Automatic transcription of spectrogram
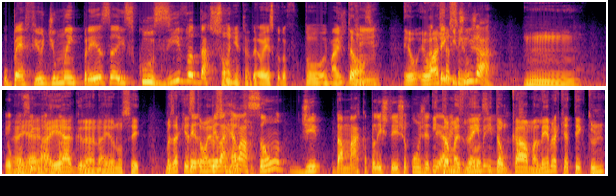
o perfil de uma empresa exclusiva da Sony, entendeu? É isso que eu tô, tô imaginando. Então, Sim. Eu, eu a acho Take-Two assim... já. Hum, Eu aí, consigo é- imaginar. aí é a grana, aí eu não sei. Mas a questão pela é o pela seguinte, relação de, da marca PlayStation com o GTA. Então, mas entendeu? lembra, Assim, então né? calma, lembra que a Take-Two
